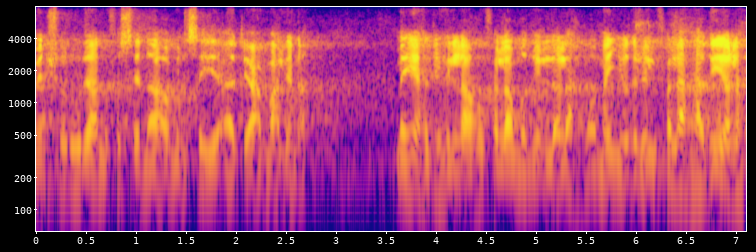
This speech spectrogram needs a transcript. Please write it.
من شرور أنفسنا ومن سيئات أعمالنا. من يهده الله فلا مضل له ومن يضلل فلا هادي له.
